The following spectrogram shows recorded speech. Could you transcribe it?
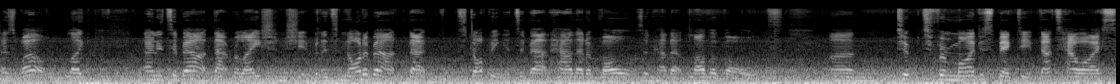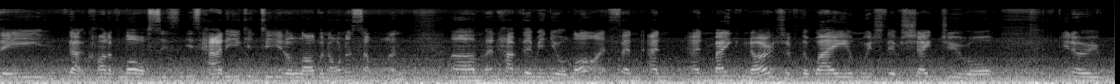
as well. Like and it's about that relationship and it's not about that stopping it's about how that evolves and how that love evolves. Um, to, to, from my perspective that's how i see that kind of loss is, is how do you continue to love and honor someone um, and have them in your life and, and and make note of the way in which they've shaped you or you know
